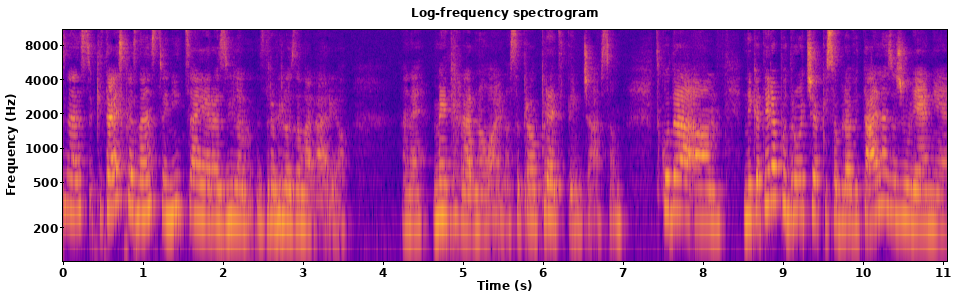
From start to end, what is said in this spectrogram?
Znanstv, kitajska znanstvenica je razvila zdravilo za malarijo med hladno vojno, se pravi pred tem časom. Tako da um, nekatera področja, ki so bila vitalna za življenje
